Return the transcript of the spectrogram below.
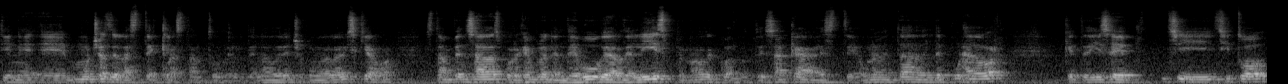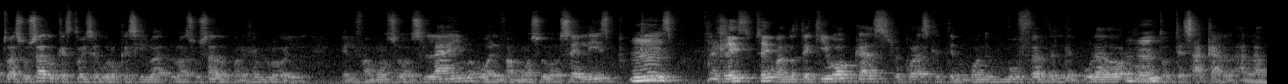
tiene eh, muchas de las teclas, tanto del, del lado derecho como del lado izquierdo, están pensadas, por ejemplo, en el debugger de Lisp, ¿no? De cuando te saca este, una ventana del depurador, que te dice si, si tú, tú has usado, que estoy seguro que sí lo, ha- lo has usado, por ejemplo, el, el famoso Slime o el famoso CLisp, Mm. Lisp. Lisp, sí. Cuando te equivocas, recuerdas que te pone un buffer del depurador, cuando te saca a la-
